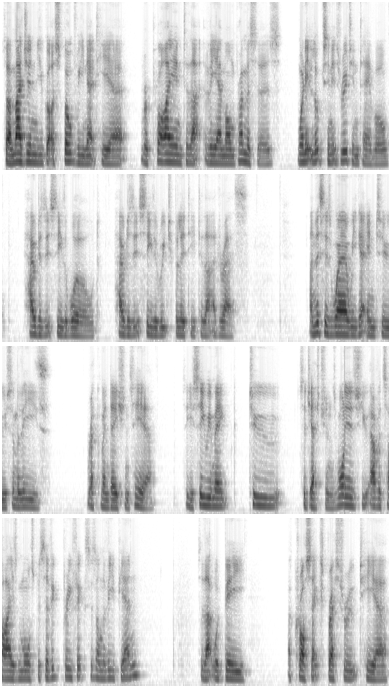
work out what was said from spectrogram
So imagine you've got a spoke VNet here replying to that VM on premises. When it looks in its routing table, how does it see the world? How does it see the reachability to that address? And this is where we get into some of these recommendations here. So you see we make two suggestions. One is you advertise more specific prefixes on the VPN. So that would be across ExpressRoute here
